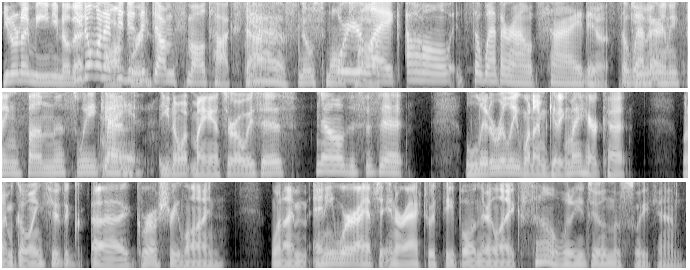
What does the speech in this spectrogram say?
you know what I mean? You know that you don't want to have to do the dumb small talk stuff. Yes, no small talk. Where you're talk. like, oh, it's the weather outside. Yeah. It's the Doing weather. anything fun this weekend? Right. You know what my answer always is? No, this is it. Literally, when I'm getting my hair cut, when I'm going through the uh, grocery line, when I'm anywhere I have to interact with people and they're like, So, what are you doing this weekend?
